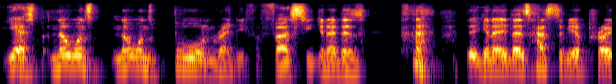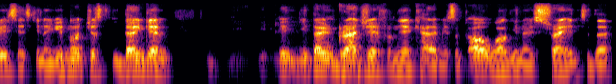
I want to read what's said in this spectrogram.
yes, but no one's no one's born ready for first team. You know, there's, you know, there's has to be a process. You know, you're not just you don't get. You, you don't graduate from the academy. It's like, oh well, you know, straight into the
